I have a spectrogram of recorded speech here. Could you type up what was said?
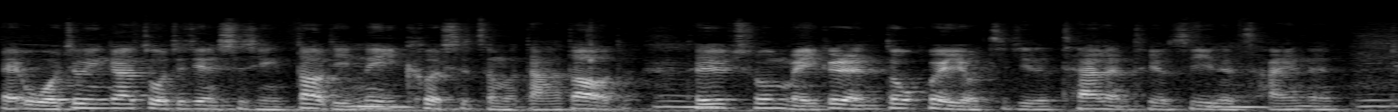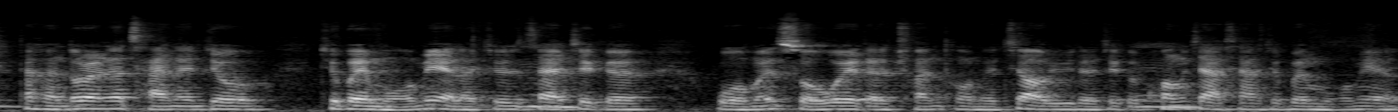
哎，我就应该做这件事情，到底那一刻是怎么达到的？嗯他就说，每个人都会有自己的 talent，有自己的才能，嗯但很多人的才能就就被磨灭了，就是在这个我们所谓的传统的教育的这个框架下就被磨灭了。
